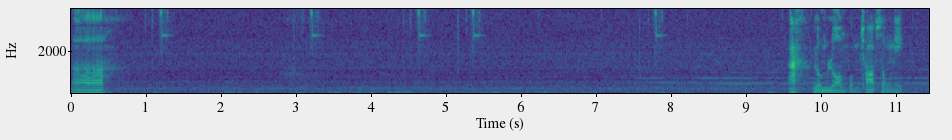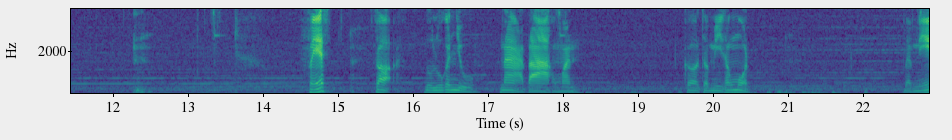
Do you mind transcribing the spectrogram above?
เอออะรวมๆผมชอบทรงนี้ เฟสก็รู้ๆกันอยู่หน้าตาของมัน ก็จะมีทั้งหมด แบบนี้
